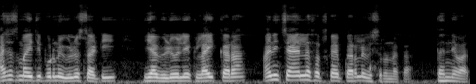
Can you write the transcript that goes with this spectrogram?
अशाच माहितीपूर्ण व्हिडिओसाठी या व्हिडिओला एक लाईक करा आणि चॅनलला सबस्क्राईब करायला विसरू नका. धन्यवाद.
